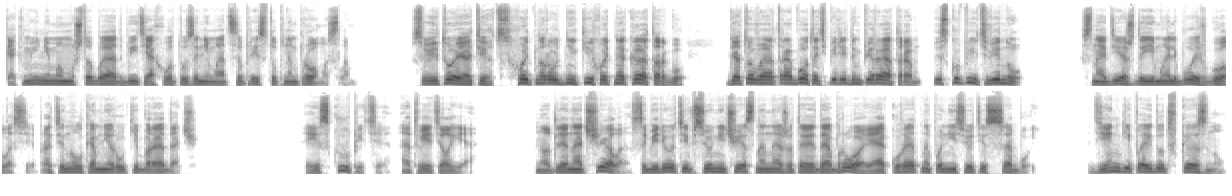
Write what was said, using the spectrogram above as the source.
как минимум, чтобы отбить охоту заниматься преступным промыслом. «Святой отец, хоть на рудники, хоть на каторгу! Готовы отработать перед императором, искупить вину!» С надеждой и мольбой в голосе протянул ко мне руки бородач. «Искупите», — ответил я. «Но для начала соберете все нечестно нажитое добро и аккуратно понесете с собой. Деньги пойдут в казну,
